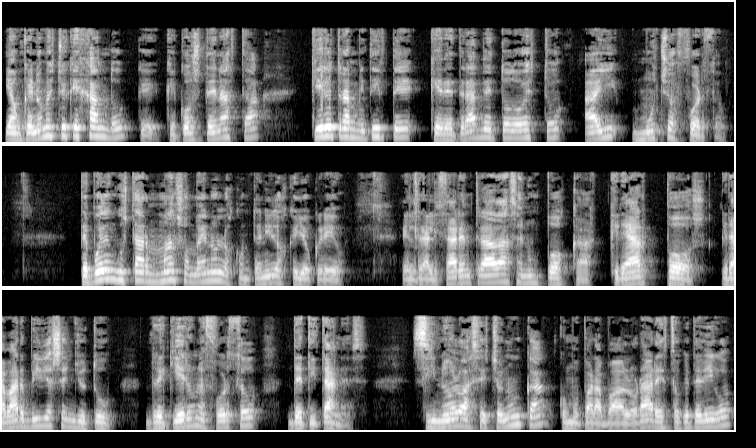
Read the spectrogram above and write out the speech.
Y aunque no me estoy quejando, que, que conste en hasta, quiero transmitirte que detrás de todo esto hay mucho esfuerzo. Te pueden gustar más o menos los contenidos que yo creo, el realizar entradas en un podcast, crear posts, grabar vídeos en YouTube, requiere un esfuerzo de titanes. Si no lo has hecho nunca, como para valorar esto que te digo,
